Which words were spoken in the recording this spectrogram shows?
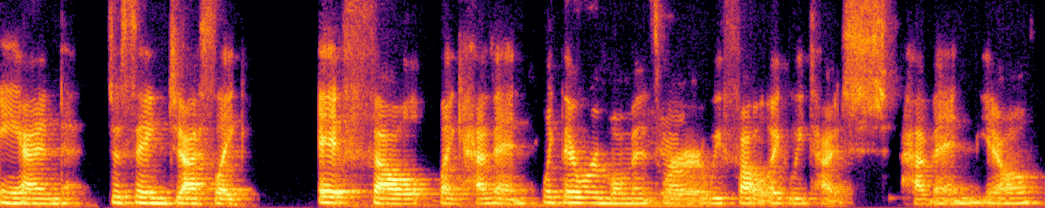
and just saying jess like it felt like heaven. Like there were moments yeah. where we felt like we touched heaven, you know,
